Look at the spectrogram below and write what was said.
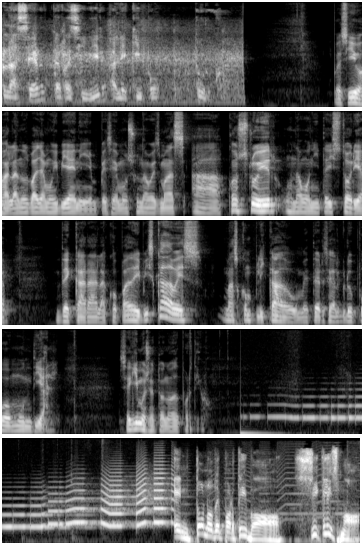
placer de recibir al equipo turco. Pues sí, ojalá nos vaya muy bien y empecemos una vez más a construir una bonita historia de cara a la Copa Davis, cada vez más complicado meterse al grupo mundial. Seguimos en tono deportivo. En tono deportivo, ciclismo.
